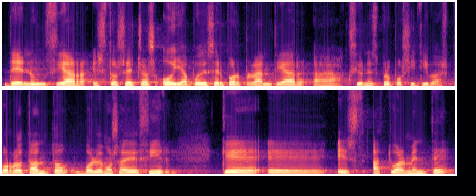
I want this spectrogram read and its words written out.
denunciar estos hechos o ya puede ser por plantear eh, acciones propositivas. Por lo tanto, volvemos a decir que es actualmente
